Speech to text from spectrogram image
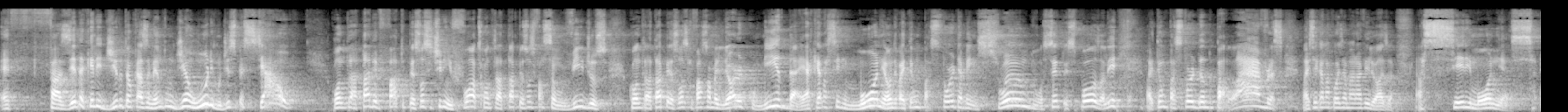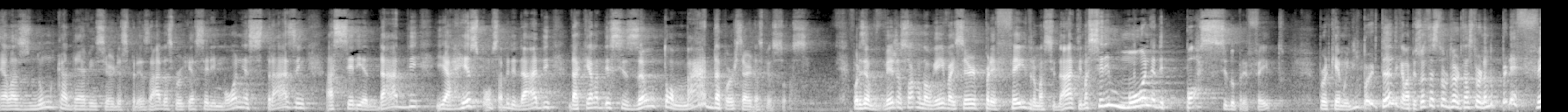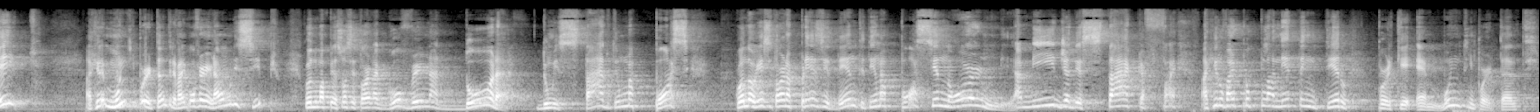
é fazer daquele dia do teu casamento um dia único, um dia especial contratar de fato pessoas que tirem fotos, contratar pessoas que façam vídeos, contratar pessoas que façam a melhor comida, é aquela cerimônia onde vai ter um pastor te abençoando, você tua esposa ali, vai ter um pastor dando palavras, vai ser aquela coisa maravilhosa. As cerimônias, elas nunca devem ser desprezadas, porque as cerimônias trazem a seriedade e a responsabilidade daquela decisão tomada por certas pessoas. Por exemplo, veja só quando alguém vai ser prefeito de uma cidade, uma cerimônia de posse do prefeito, porque é muito importante, aquela pessoa está se, se tornando prefeito. Aquilo é muito importante, ele vai governar um município. Quando uma pessoa se torna governadora de um estado, tem uma posse. Quando alguém se torna presidente, tem uma posse enorme. A mídia destaca, faz... aquilo vai para o planeta inteiro, porque é muito importante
